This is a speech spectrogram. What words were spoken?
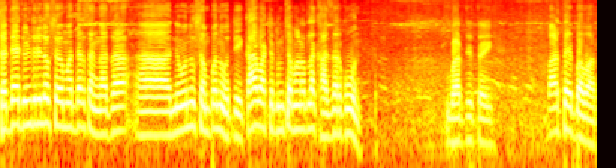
सध्या दिंडोरी लोकसभा मतदारसंघाचा अं, निवडणूक संपन्न होते. काय वाटतं तुमच्या मनातला खासदार कोण? भारतीताई भारताई पवार.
